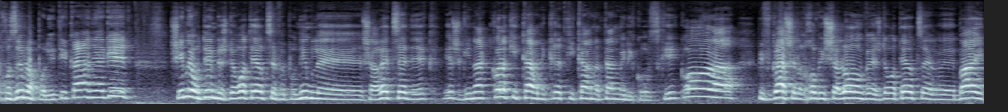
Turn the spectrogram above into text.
חוזרים לפוליטיקה, אני אגיד שאם יורדים בשדרות הרצל ופונים לשערי צדק, יש גינה, כל הכיכר נקראת כיכר נתן מיליקובסקי, כל המפגש של רחוב איש שלום ושדרות הרצל ובית,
